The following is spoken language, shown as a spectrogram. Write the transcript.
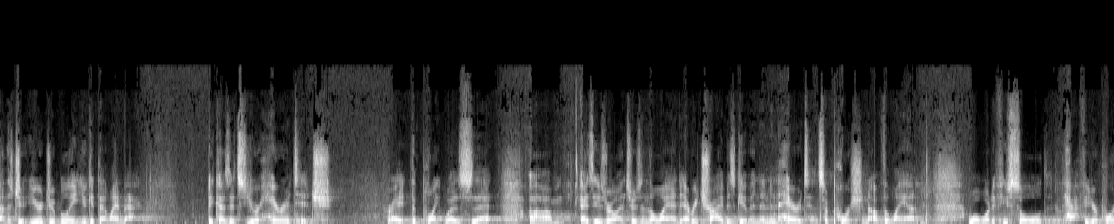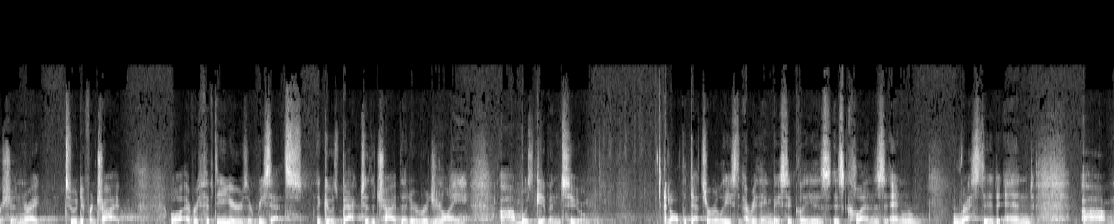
on the year Jubilee, you get that land back because it's your heritage right? The point was that um, as Israel enters in the land, every tribe is given an inheritance, a portion of the land. Well, what if you sold half of your portion, right, to a different tribe? Well, every 50 years it resets. It goes back to the tribe that it originally um, was given to. And all the debts are released. Everything basically is, is cleansed and rested and um,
